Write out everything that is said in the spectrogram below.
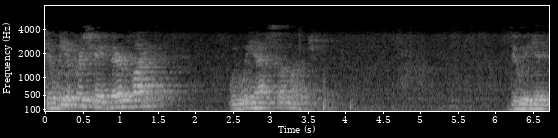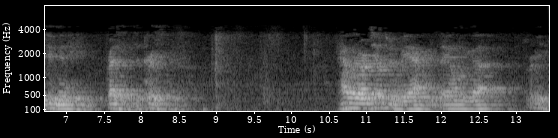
Can we appreciate their plight when we have so much? Do we get too many presents at Christmas? How would our children react if they only got three?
